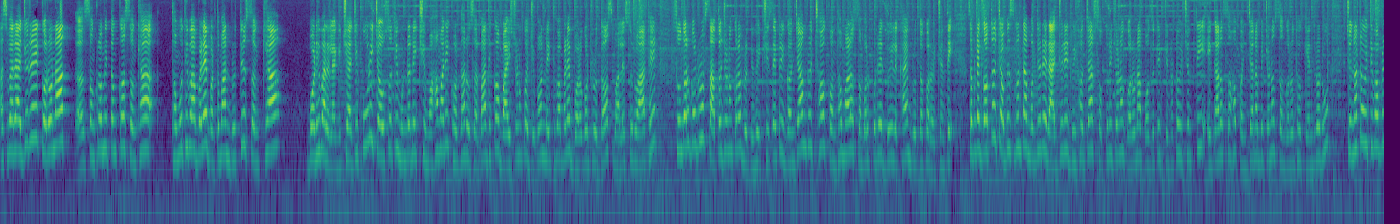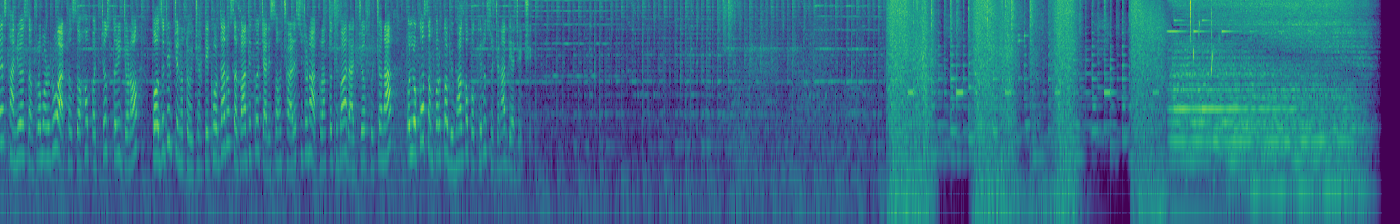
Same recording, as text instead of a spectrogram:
आसवा राज्य में कोरोना संक्रमित संख्या थमुवा बेले बर्तमान मृत्यु संख्या बढ़वे लगी आज पुणी चौष्टि मुंड नहीं महामारी खोर्धार सर्वाधिक बैश जन जीवन नहीं बरगढ़ दस बालेश्वर आठ ସୁନ୍ଦରଗଡ଼ରୁ ସାତ ଜଣଙ୍କର ମୃତ୍ୟୁ ହୋଇଛି। ସେହିପରି ଗଞ୍ଜାମରୁ ଛଅ କନ୍ଧମାଳ ସମ୍ବଲପୁରରେ ଦୁଇ ଲେଖାଏଁ ମୃତକ ରହିଛନ୍ତି। ସେପଟେ ଗତ ଚବିଶ ଘଣ୍ଟା ମଧ୍ୟରେ ରାଜ୍ୟରେ ଦୁଇ ହଜାର ସତୁରି ଜଣ କରୋନା ପଜିଟିଭ୍ ଚିହ୍ନଟ ହୋଇଛନ୍ତି। ଏଗାରଶହ ପଞ୍ଚାନବେ ଜଣ ସଙ୍ଗରୋଧ କେନ୍ଦ୍ରରୁ ଚିହ୍ନଟ ହୋଇଥିବା ବେଳେ ସ୍ଥାନୀୟ ସଂକ୍ରମଣରୁ ଆଠଶହ ପଞ୍ଚସ୍ତରୀ ଜଣ ପଜିଟିଭ୍ ଚିହ୍ନଟ ହୋଇଛନ୍ତି। ଖୋର୍ଦ୍ଧାରୁ ସର୍ବାଧିକ ଚାରିଶହ ଛୟାଳିଶ ଜଣ ଆକ୍ରାନ୍ତ ଥିବା ରାଜ୍ୟ ସୂଚନା ଓ ଲୋକ ସମ୍ପର୍କ ବିଭାଗ ପକ୍ଷରୁ ସୂଚନା ଦିଆଯାଇଛି।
